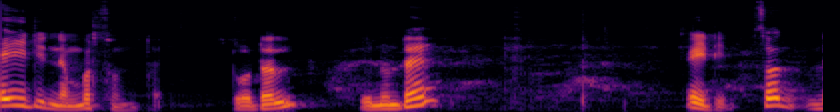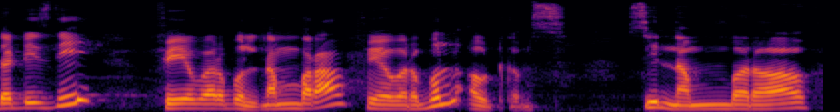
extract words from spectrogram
ఎయిటీన్ నెంబర్స్ ఉంటాయి. టోటల్ ఎన్ని ఉంటాయి? Eighteen. So that is the favourable number of favourable outcomes see number of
